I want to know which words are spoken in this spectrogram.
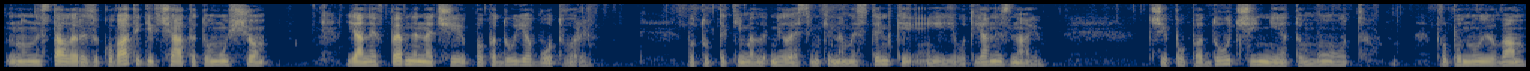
Ну, не стала ризикувати, дівчата, тому що я не впевнена, чи попаду я в отвори. Бо тут такі мілесенькі намистинки, і от я не знаю, чи попаду, чи ні. Тому от пропоную вам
